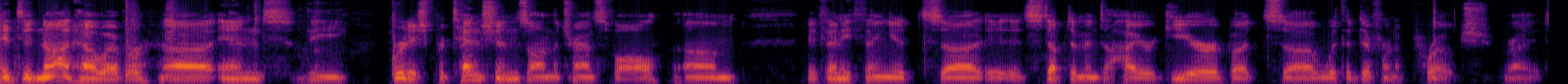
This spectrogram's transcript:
it did not, however, uh, end the British pretensions on the Transvaal. Um, if anything, it, uh, it, it stepped him into higher gear, but uh, with a different approach, right?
